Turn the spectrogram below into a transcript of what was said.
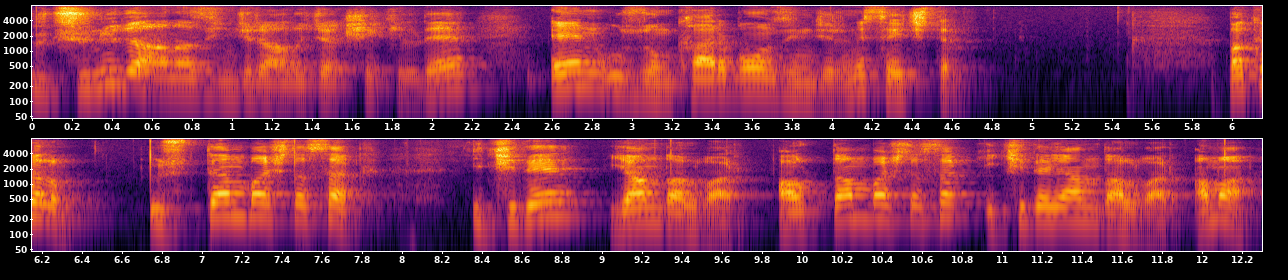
üçünü de ana zincire alacak şekilde en uzun karbon zincirini seçtim. Bakalım üstten başlasak 2'de yan dal var. Alttan başlasak 2'de yan dal var. Ama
